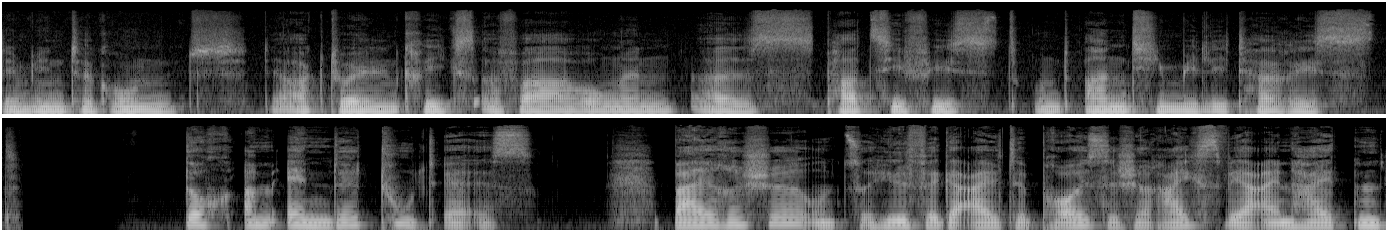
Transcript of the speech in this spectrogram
dem Hintergrund der aktuellen Kriegserfahrungen als Pazifist und Antimilitarist. Doch am Ende tut er es. Bayerische und zur Hilfe geeilte preußische Reichswehreinheiten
